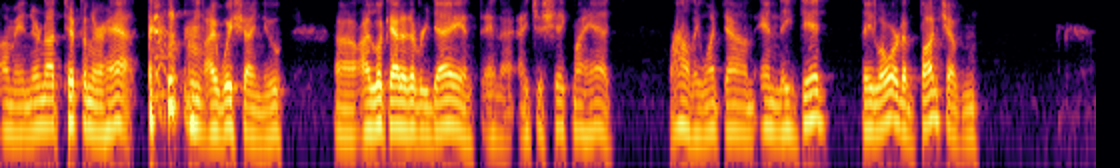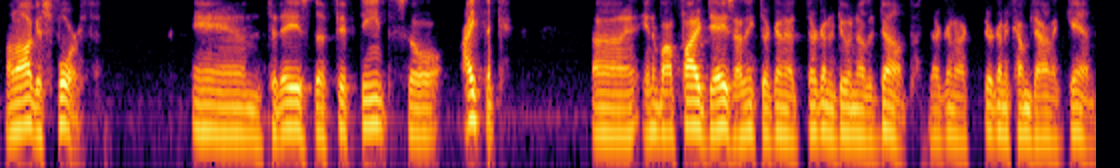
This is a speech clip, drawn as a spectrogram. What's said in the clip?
I mean, they're not tipping their hat. I wish I knew. Uh, I look at it every day and and I, I just shake my head wow, they went down and they did, they lowered a bunch of them on August 4th. And today's the 15th. So I think uh, in about five days, I think they're gonna they're gonna do another dump. They're gonna they're gonna come down again.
